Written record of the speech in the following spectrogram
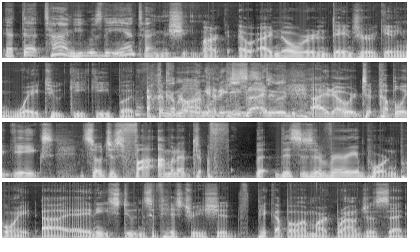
at that time, he was the anti-machine. Mark, I I know we're in danger of getting way too geeky, but I'm Come really on, getting geeks, excited. dude. I know we're a couple of geeks, so just fo- I'm gonna. T- f- th- this is a very important point. Uh, any students of history should pick up on what Mark Brown just said.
